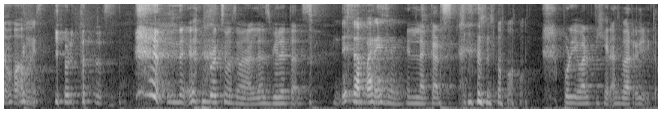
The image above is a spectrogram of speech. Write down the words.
No mames. Y ahorita los- ne- próxima semana, las violetas Desaparecen. en la cárcel por llevar tijeras, barrilito.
